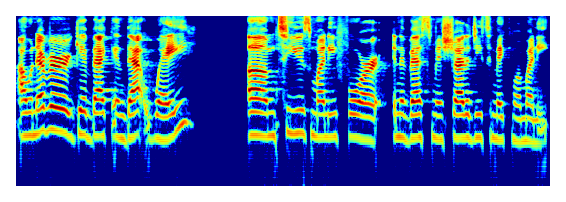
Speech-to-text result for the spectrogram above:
I would never get back in that way um, to use money for an investment strategy to make more money.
